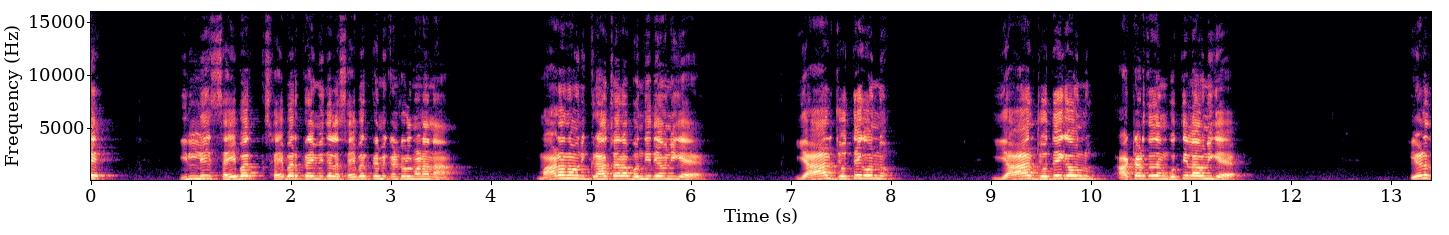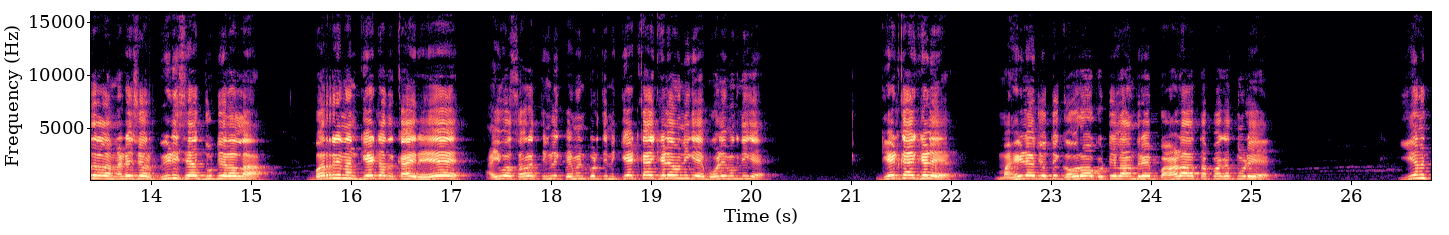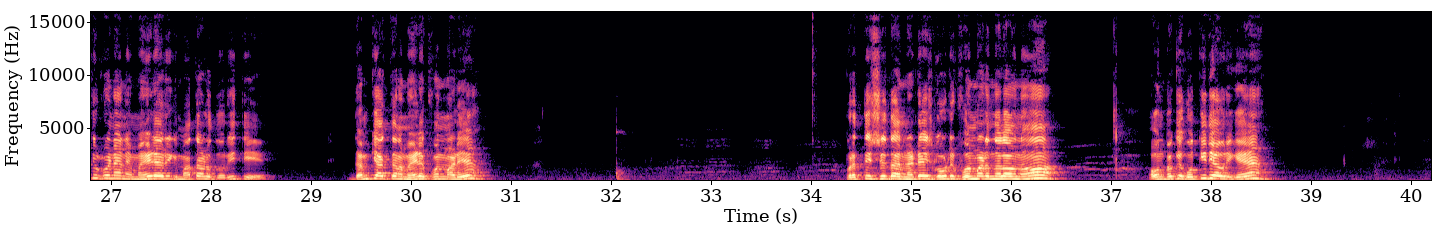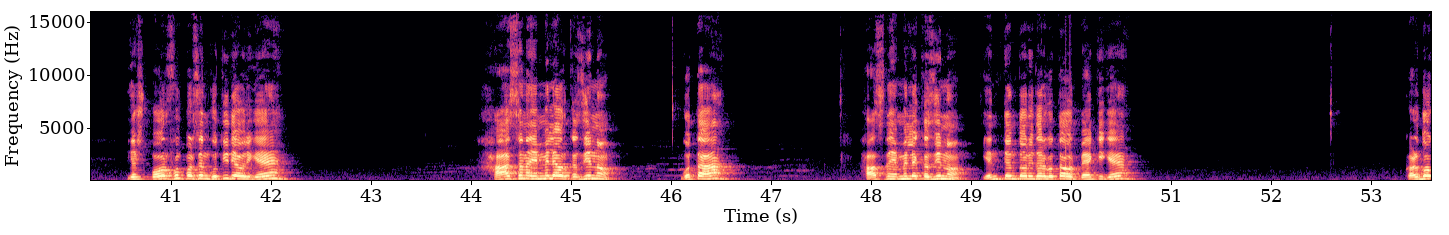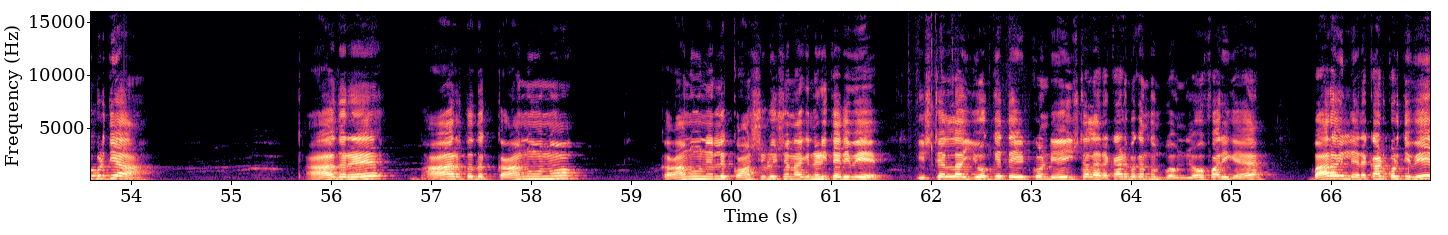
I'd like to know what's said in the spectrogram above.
ಇಲ್ಲಿ ಸೈಬರ್ ಸೈಬರ್ ಕ್ರೈಮ್ ಇದೆಯಲ್ಲ ಸೈಬರ್ ಕ್ರೈಮಿಗೆ ಕಂಟ್ರೋಲ್ ಮಾಡೋಣ. ಮಾಡೋಣ ಅವನಿಗೆ ಗ್ರಾಚಾರ ಬಂದಿದೆ ಅವನಿಗೆ. ಯಾರ ಜೊತೆಗೆ ಅವನು, ಯಾರ ಜೊತೆಗೆ ಅವನು ಆಟ ಆಡ್ತದೆ ಗೊತ್ತಿಲ್ಲ ಅವನಿಗೆ. ಹೇಳಿದ್ರಲ್ಲ ನಡೆಶ್ ಅವ್ರು, ಬೀಡಿ ಸಿ ದುಡ್ಡು ಇರಲ್ಲ. ಬರ್ರಿ ನನ್ನ ಗೇಟ್ ಅದ್ರ ಕಾಯ್ರಿ, ಐವತ್ತು ಸಾವಿರ ತಿಂಗಳಿಗೆ ಪೇಮೆಂಟ್ ಕೊಡ್ತೀನಿ. ಗೇಟ್ ಕಾಯಿ ಕೇಳಿ ಅವನಿಗೆ, ಬೋಳಿ ಮಗನಿಗೆ. ಗೇಟ್ ಕಾಯಿ ಕೇಳಿ. ಮಹಿಳೆ ಜೊತೆ ಗೌರವ ಕೊಟ್ಟಿಲ್ಲ ಅಂದರೆ ಬಹಳ ತಪ್ಪಾಗತ್ತೆ ನೋಡಿ. ಏನು ತಿಳ್ಕೊಂಡೇನೆ ಮಹಿಳೆಯರಿಗೆ ಮಾತಾಡೋದು ರೀತಿ? ಧಮಕಿ ಆಗ್ತಾನೆ ಮಹಿಳೆಗೆ ಫೋನ್ ಮಾಡಿ. ಪ್ರತಿಷ್ಠಿತ ನಟೇಶ್ ಗೌಡ್ರಿಗೆ ಫೋನ್ ಮಾಡಿದ್ನಲ್ಲ ಅವನು? ಅವನ ಬಗ್ಗೆ ಗೊತ್ತಿದೆ ಅವರಿಗೆ? ಎಷ್ಟು ಪವರ್ಫುಲ್ ಪರ್ಸನ್ ಗೊತ್ತಿದೆ ಅವರಿಗೆ? ಹಾಸನ ಎಂ ಎಲ್ ಎ ಅವ್ರ ಕಸಿನ್ನು ಗೊತ್ತಾ? Hassan M L A cousin ಎಂತೆಂಥವ್ರು ಇದ್ದಾರೆ ಗೊತ್ತಾ ಅವ್ರ ಬ್ಯಾಂಕಿಗೆ ಕಳೆದೋಗ್ಬಿಡ್ತೀಯಾ? ಆದರೆ ಭಾರತದ ಕಾನೂನು ಕಾನೂನಲ್ಲಿ ಕಾನ್ಸ್ಟಿಟ್ಯೂಷನ್ ಆಗಿ ನಡೀತಾ ಇದ್ದೀವಿ ಇಷ್ಟೆಲ್ಲ ಯೋಗ್ಯತೆ ಇಟ್ಕೊಂಡು ಇಷ್ಟೆಲ್ಲ ರೆಕಾರ್ಡ್ ಬೇಕಂತ ಲೋಫಾರಿಗೆ. ಬಾರೋ ಇಲ್ಲಿ ರೆಕಾರ್ಡ್ ಕೊಡ್ತೀವಿ.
